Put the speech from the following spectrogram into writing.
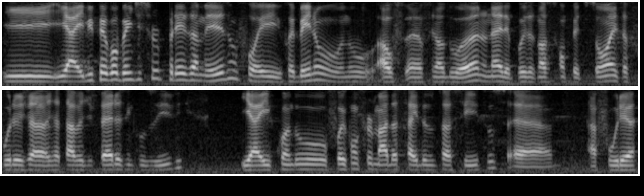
E, e aí me pegou bem de surpresa mesmo, foi, foi bem no, no ao, ao, final do ano, né? Depois das nossas competições, a Fúria já, já tava de férias, inclusive. E aí, quando foi confirmada a saída do Tacitos, é, a Fúria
